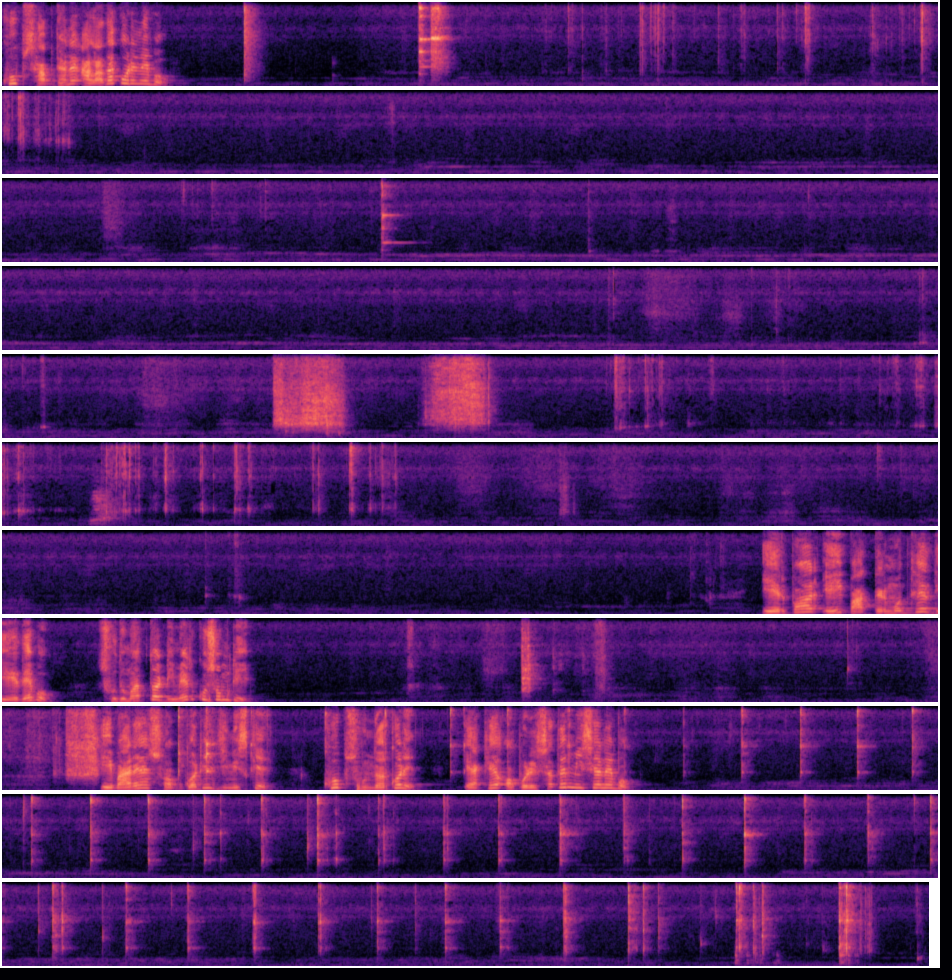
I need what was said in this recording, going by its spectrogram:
খুব সাবধানে আলাদা করে নেব। এরপর এই পাত্রের মধ্যে দিয়ে দেব শুধুমাত্র ডিমের কুসুমটি। এবারে সবকটি জিনিসকে খুব সুন্দর করে একে অপরের সাথে মিশিয়ে নেব।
